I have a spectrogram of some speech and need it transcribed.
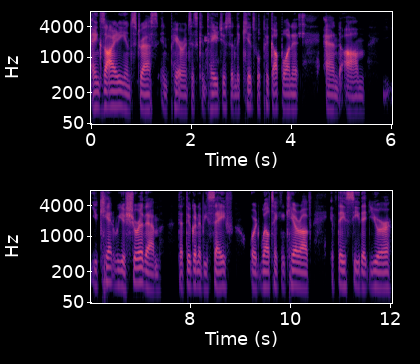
anxiety and stress in parents is contagious, and the kids will pick up on it. And um, you can't reassure them that they're going to be safe or well taken care of if they see that you're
